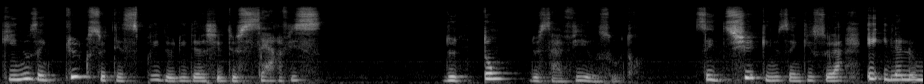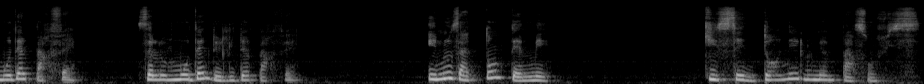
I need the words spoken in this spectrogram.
qui nous inculque cet esprit de leadership, de service, de don de sa vie aux autres. C'est Dieu qui nous inquiète cela. Et il est le modèle parfait. C'est le modèle de leader parfait. Il nous a tant aimés qu'il s'est donné lui-même par son Fils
